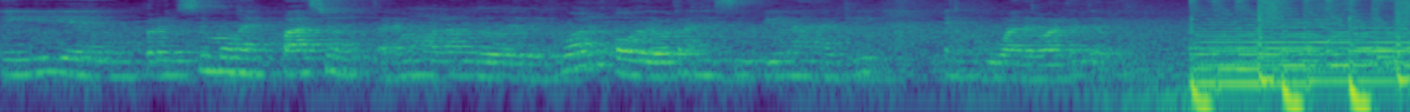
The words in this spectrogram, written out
y en próximos espacios estaremos hablando de béisbol o de otras disciplinas aquí en Cuba Debate TV.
